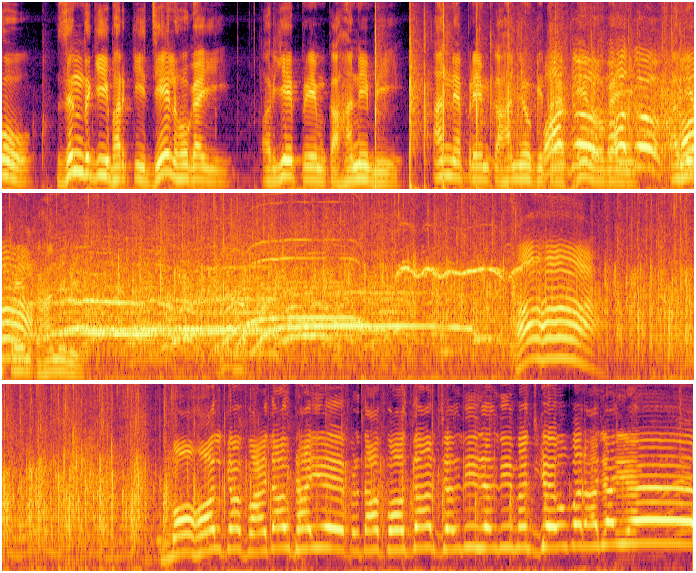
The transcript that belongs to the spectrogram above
को ज़िंदगी भर की जेल हो गई और ये प्रेम कहानी भी अन्य प्रेम कहानियों की तरह फेल हो गई और ये प्रेम कहानी भी। हाँ हाँ। माहौल का फ़ायदा उठाइए प्रताप फौजदार जल्दी जल्दी मंच के ऊपर आ जाइए।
